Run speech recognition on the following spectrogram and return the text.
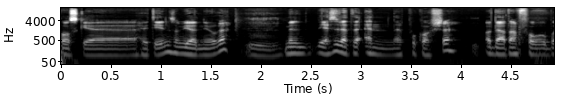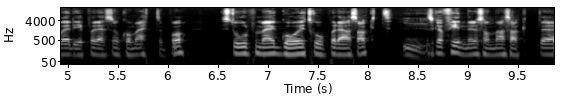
påskehøytiden, som jødene gjorde. Men Jesus vet at det ender på korset, og det at han forbereder de på det som kommer etterpå. Stol på meg, gå i tro på det jeg har sagt. Jeg skal finne det sånn jeg har sagt det.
